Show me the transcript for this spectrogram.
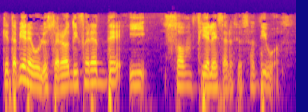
que también evolucionaron diferente y son fieles a los dioses antiguos.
